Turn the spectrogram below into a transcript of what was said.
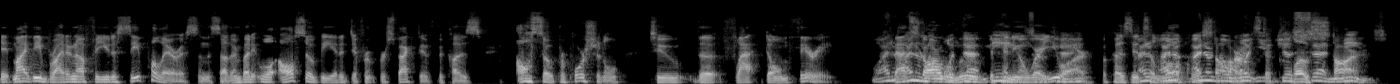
it might be bright enough for you to see Polaris in the southern, but it will also be at a different perspective because also proportional to the flat dome theory. Well, I don't- That I don't know star will move depending on means, where you are because it's a don't, I don't, local I don't know star. what It's you a just close said star. means.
